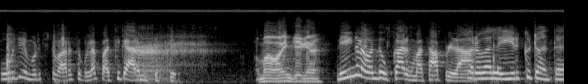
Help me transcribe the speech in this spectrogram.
பூஜையை முடிச்சிட்டு வரதுக்குள்ள பசிக்க ஆரம்பிச்சிருச்சு. அம்மா வாங்கிக்கங்க. நீங்களும் வந்து உட்காருங்கம்மா சாப்பிடலாம். பரவாயில்ல இருக்கட்டும் அத்தை.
